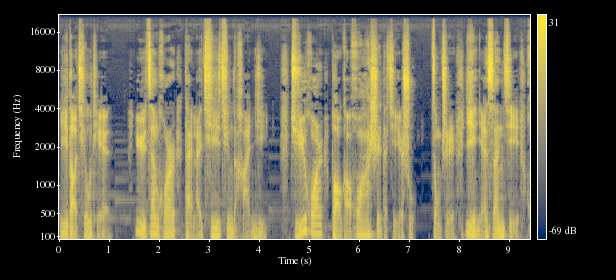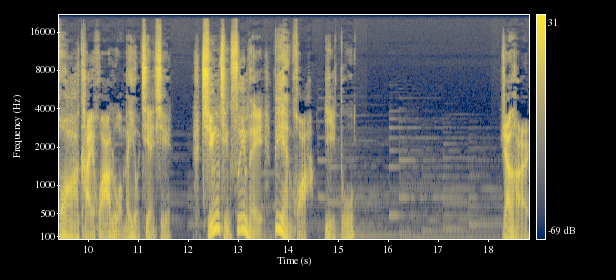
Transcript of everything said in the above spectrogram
一到秋天，玉簪花带来凄清的寒意，菊花报告花事的结束。总之，一年三季，花开花落，没有间歇。情景虽美，变化亦多。然而，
